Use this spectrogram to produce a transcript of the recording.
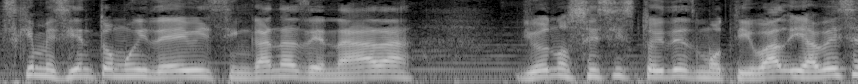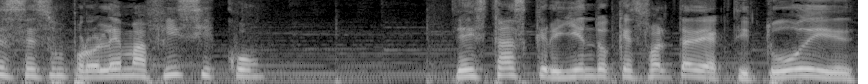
Es que me siento muy débil, sin ganas de nada. Yo no sé si estoy desmotivado y a veces es un problema físico. Ya estás creyendo que es falta de actitud y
